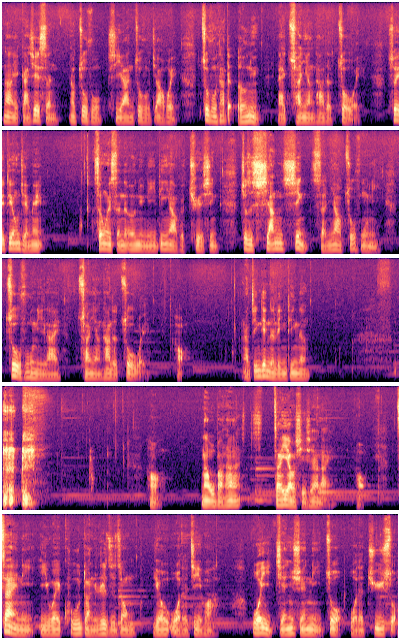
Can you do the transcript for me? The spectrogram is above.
那也感谢神，要祝福锡安，祝福教会，祝福他的儿女来传扬他的作为。所以弟兄姐妹。身为神的儿女，你一定要有个确信，就是相信神要祝福你，祝福你来传扬他的作为。好，那今天的聆听呢？好，那我把它摘要写下来。好，在你以为苦短的日子中，有我的计划。我已拣选你做我的居所，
